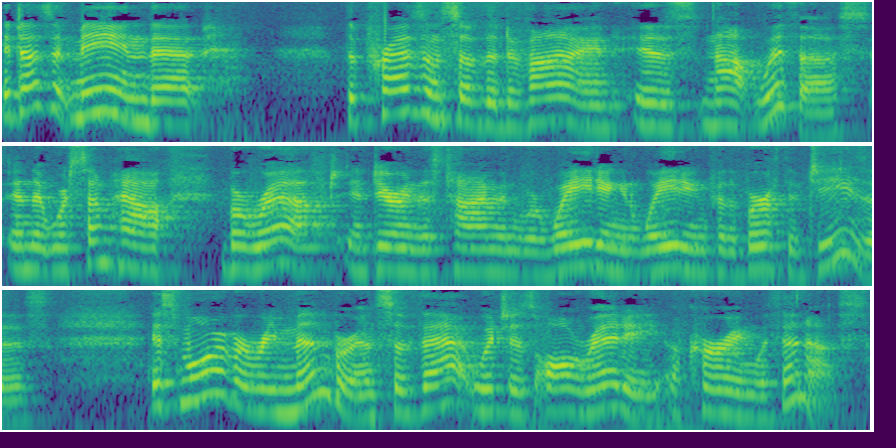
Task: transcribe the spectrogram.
It doesn't mean that the presence of the divine is not with us and that we're somehow bereft in, during this time and we're waiting and waiting for the birth of Jesus. It's more of a remembrance of that which is already occurring within us.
